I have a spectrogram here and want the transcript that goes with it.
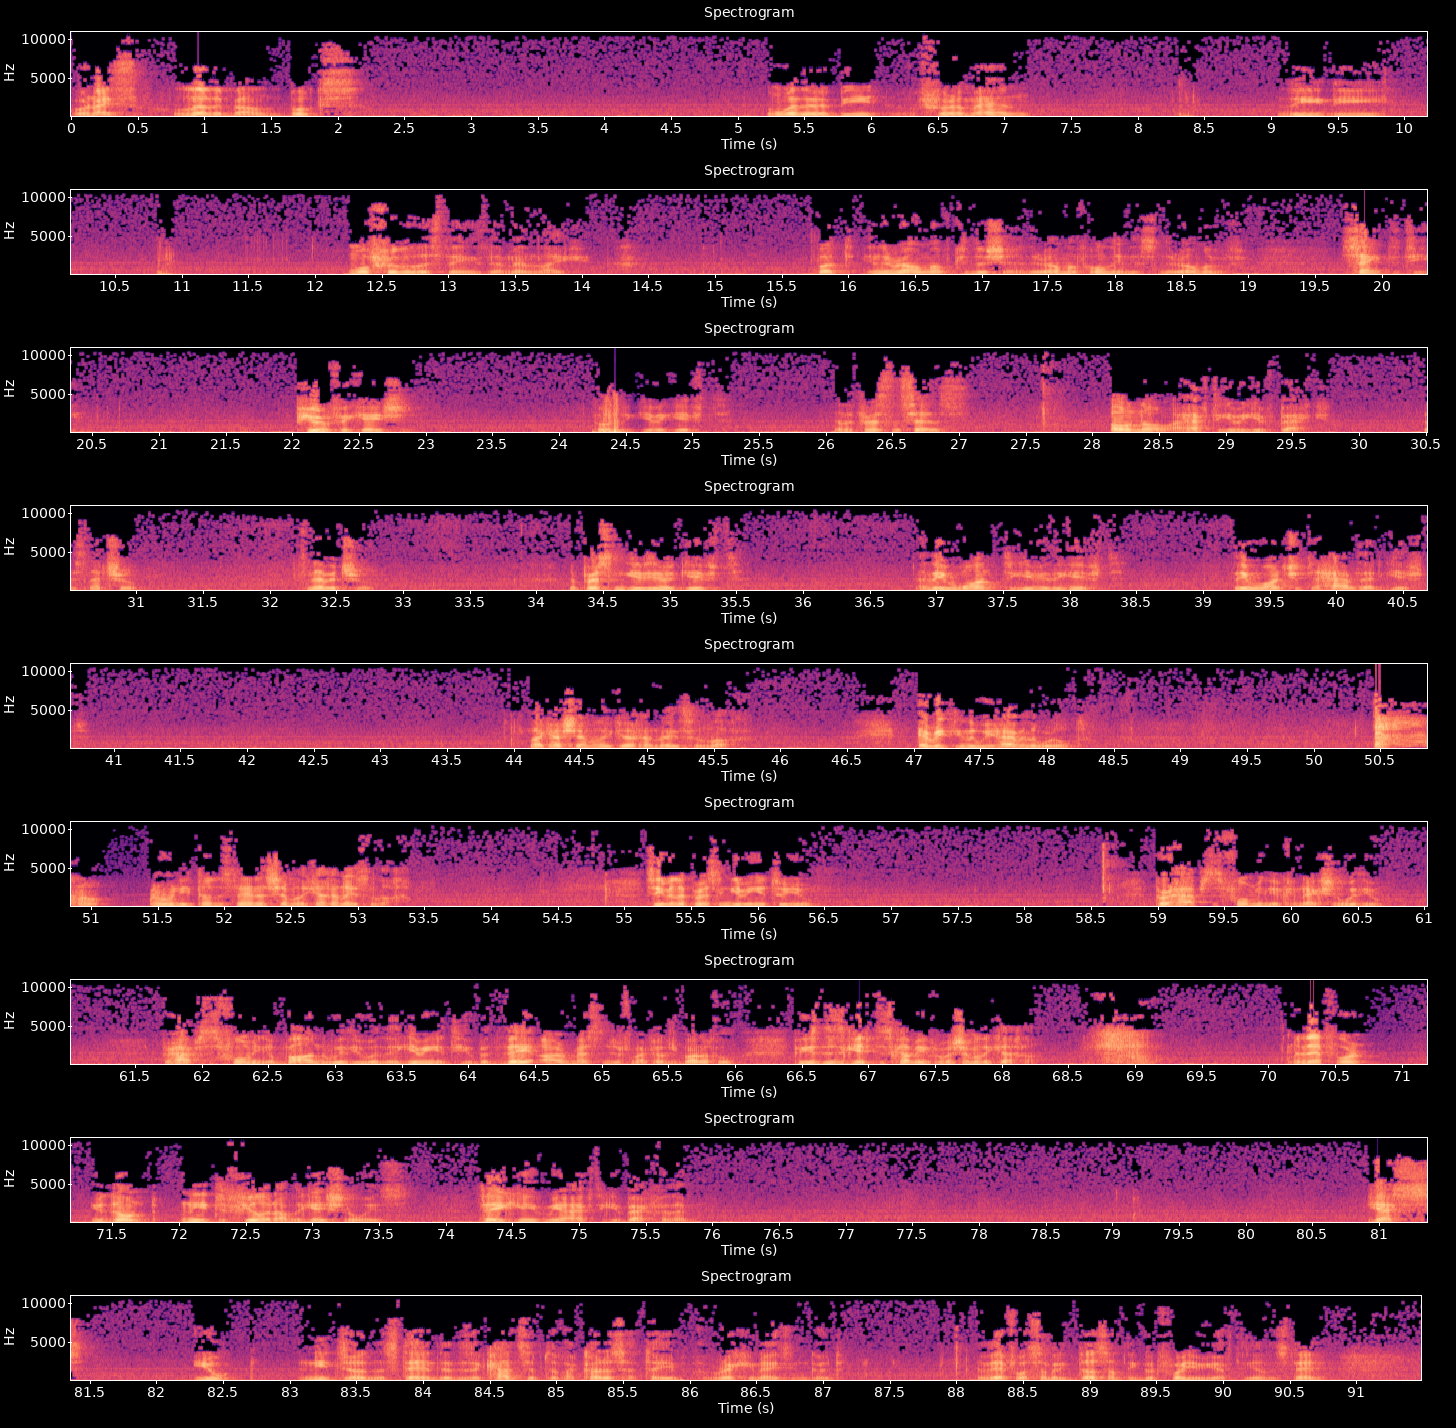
or nice leather bound books, whether it be for a man the the more frivolous things that men like. But in the realm of kedusha, in the realm of holiness, in the realm of sanctity, purification, but when you give a gift, and the person says, "Oh no, I have to give a gift back," that's not true. It's never true. The person gives you a gift, and they want to give you the gift. They want you to have that gift. Like Hashem Lekecha and Lach. Everything that we have in the world, we need to understand Hashem Lekecha and Lach. So even the person giving it to you, perhaps is forming a connection with you. Perhaps is forming a bond with you when they're giving it to you. But they are a messenger from HaKadosh Baruch Hu, because this gift is coming from Hashem Lekecha. And therefore, you don't need to feel an obligation always. They gave me, I have to give back for them. Yes, you need to understand that there's a concept of hakaras hatayib, of recognizing good. And therefore, somebody does something good for you, you have to understand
